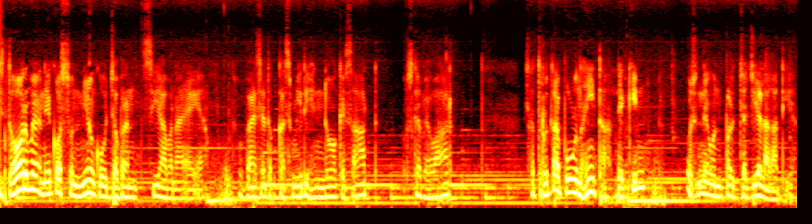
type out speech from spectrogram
इस दौर में अनेकों सुन्नियों को जबरन सिया बनाया गया। वैसे तो कश्मीरी हिंदुओं के साथ उसका व्यवहार शत्रुतापूर्ण नहीं था, लेकिन उसने उन पर जजिया लगा दिया।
